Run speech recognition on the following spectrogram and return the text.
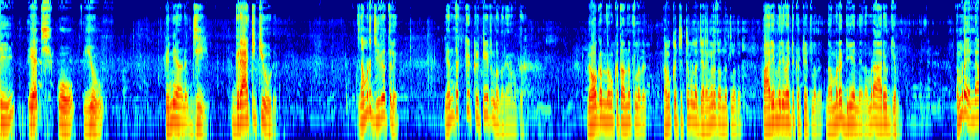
ടി എച്ച് ഒ യു പിന്നെയാണ് ജി ഗ്രാറ്റിറ്റ്യൂഡ് നമ്മുടെ ജീവിതത്തിൽ എന്തൊക്കെ കിട്ടിയിട്ടുണ്ടെന്നറിയാം നമുക്ക്. ലോകം നമുക്ക് തന്നിട്ടുള്ളത് നമുക്ക് ചുറ്റുമുള്ള ജനങ്ങൾ തന്നിട്ടുള്ളത് പാരമ്പര്യമായിട്ട് കിട്ടിയിട്ടുള്ളത് നമ്മുടെ ഡി എൻ എ നമ്മുടെ ആരോഗ്യം നമ്മുടെ എല്ലാ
